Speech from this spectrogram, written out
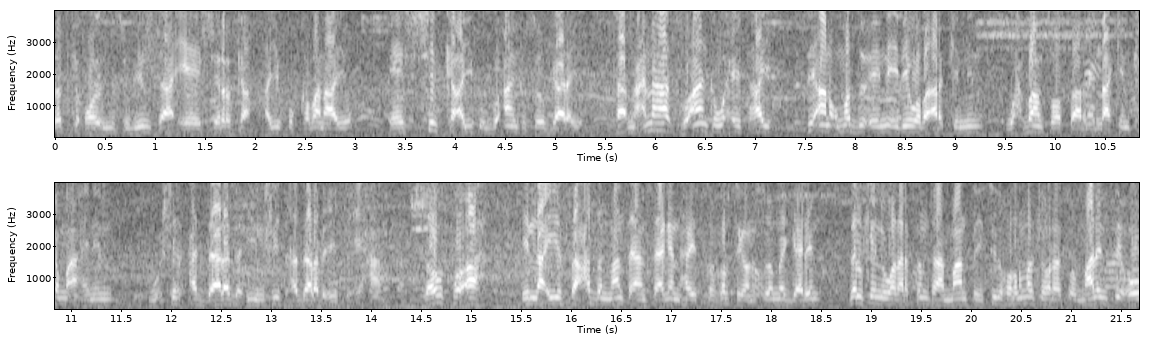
Dadka oo mas'uuliyiinta ee shirarka ayuku qabanayo ee shirka ayuku go'aanka soo gaarayo macnaha go'aanka waxay tahay si aan ummaddu ayna idii wada arkinin waxbaan soo saarnay laakiin kama ahaynin shir cadaalada iyo heshiis cadaalada ay saxiixaan. Sababtoo ah ilaa iyo saacaddan maanta aan taagannahay isqabqabsigaanu soo ma gaarin dalkeennu waad aragsan tahay maanta sida horumarkii horeeto maalintii oo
